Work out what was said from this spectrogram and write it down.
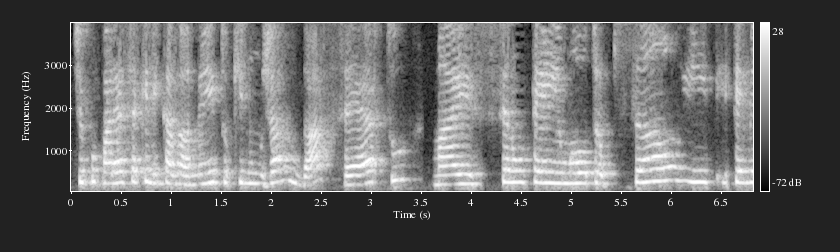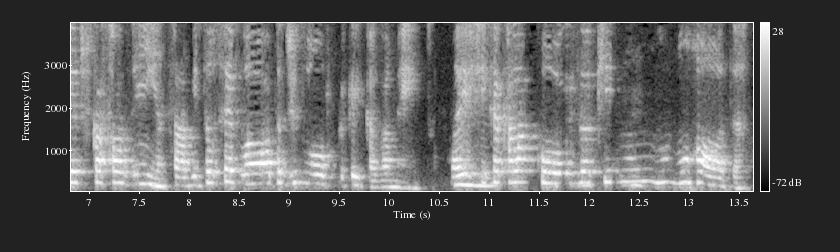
Tipo, parece aquele casamento que não, já não dá certo, mas você não tem uma outra opção e, e, tem medo de ficar sozinha, sabe? Então você volta de novo para aquele casamento. Aí uhum. fica aquela coisa que não, não, roda.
